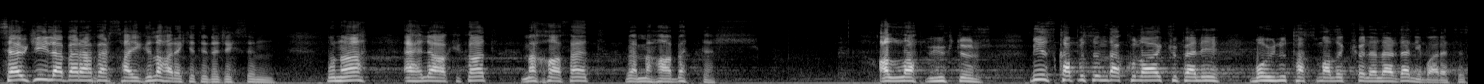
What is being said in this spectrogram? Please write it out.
Sevgiyle beraber saygılı hareket edeceksin. Buna ehli hakikat mehafet ve mehabettir. Allah büyüktür. Biz kapısında kulağı küpeli, boynu tasmalı kölelerden ibaretiz.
